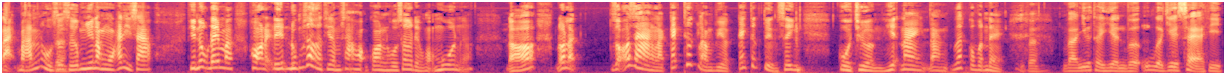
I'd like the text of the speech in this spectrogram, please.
lại bán hồ sơ vâng. sớm như năm ngoái thì sao? Thì lúc đấy mà họ lại đến đúng giờ thì làm sao họ còn hồ sơ để họ mua nữa? Đó đó là rõ ràng là cách thức làm việc, cách thức tuyển sinh của trường hiện nay đang rất có vấn đề. Vâng. Và như thầy Hiền vừa cũng vừa chia sẻ thì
